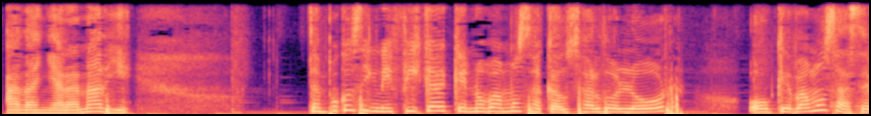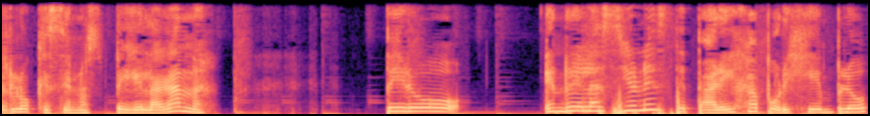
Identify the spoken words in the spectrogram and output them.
dañar a nadie. Tampoco significa que no vamos a causar dolor o que vamos a hacer lo que se nos pegue la gana. Pero en relaciones de pareja, por ejemplo,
